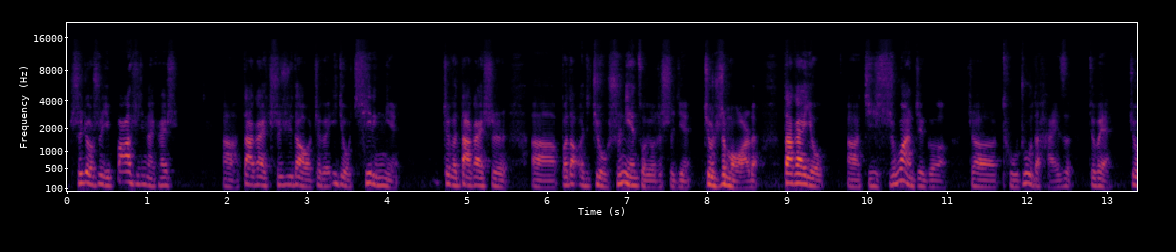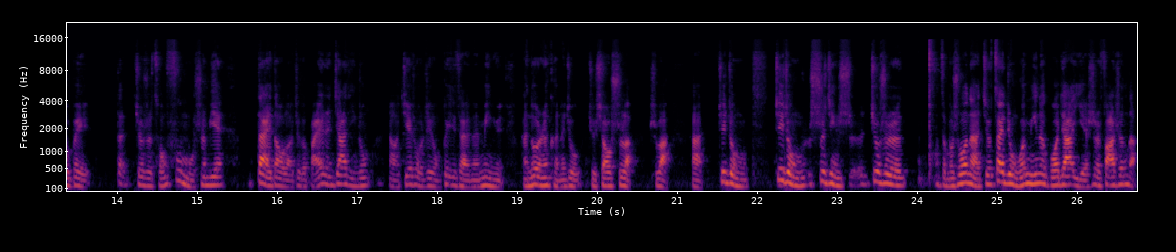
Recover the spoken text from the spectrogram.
十九世纪八十年代开始。啊，大概持续到这个一九七零年，这个大概是啊不到九十年左右的时间，就是这么玩的。大概有啊几十万这个这土著的孩子，对不对？就被带，就是从父母身边带到了这个白人家庭中啊，接受这种悲惨的命运。很多人可能就就消失了，是吧？啊，这种这种事情是就是怎么说呢？就在这种文明的国家也是发生的，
